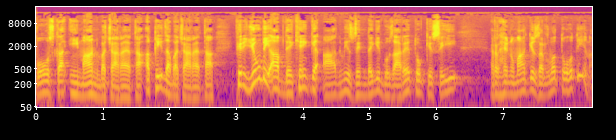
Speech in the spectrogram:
وہ اس کا ایمان بچا رہتا، عقیدہ بچا رہتا۔ پھر یوں بھی آپ دیکھیں کہ آدمی زندگی گزارے تو کسی رہنما کی ضرورت تو ہوتی ہے نا۔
